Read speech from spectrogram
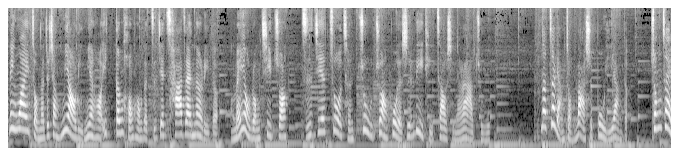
另外一种呢就像庙里面哈一根红红的直接插在那里的，没有容器装，直接做成柱状或者是立体造型的蜡烛。那这两种蜡是不一样的。装在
